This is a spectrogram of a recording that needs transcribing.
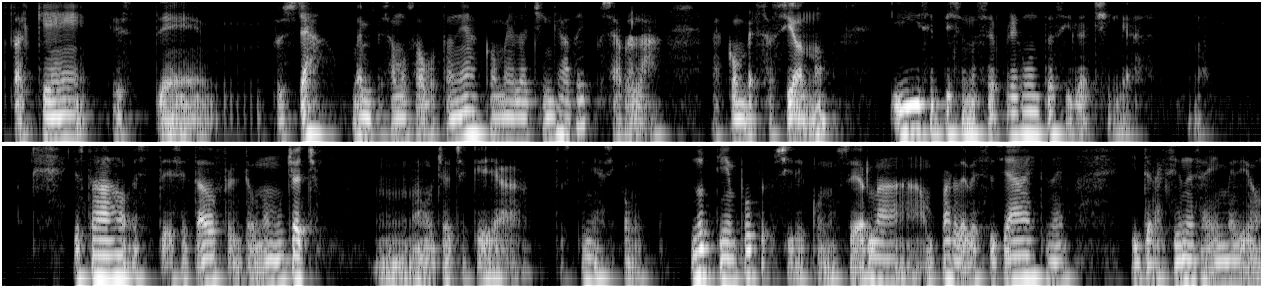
Total que, este, pues ya, empezamos a botanear, comer la chingada y pues se abre la, conversación, ¿no? Y se empiezan a hacer preguntas y la chingada, ¿no? Yo estaba este, sentado frente a una muchacha, una muchacha que ya pues, tenía así como, no tiempo, pero sí de conocerla un par de veces ya y tener interacciones ahí medio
